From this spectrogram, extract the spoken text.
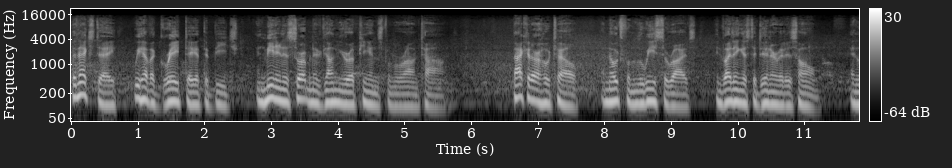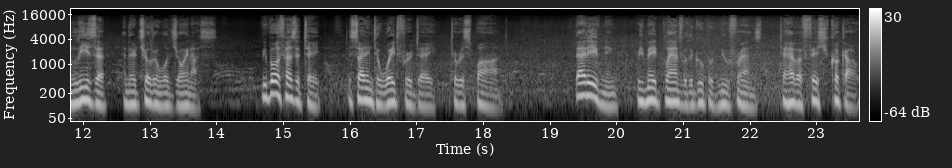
The next day, we have a great day at the beach and meet an assortment of young Europeans from around town. Back at our hotel, a note from Luis arrives inviting us to dinner at his home, and Lisa and their children will join us. We both hesitate, deciding to wait for a day to respond. That evening, we made plans with a group of new friends to have a fish cookout.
